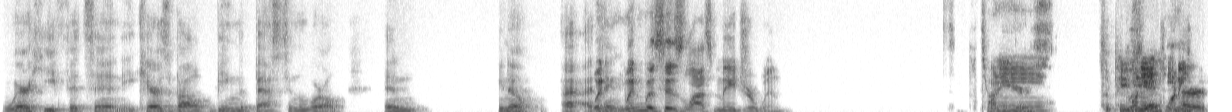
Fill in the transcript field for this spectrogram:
where he fits in. He cares about being the best in the world. And you know, I, I when, think when was his last major win? Twenty years. The PGA. 20? Or,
